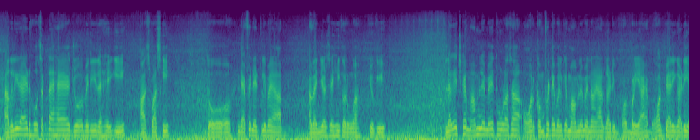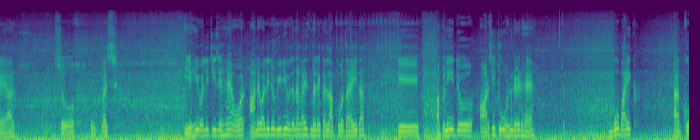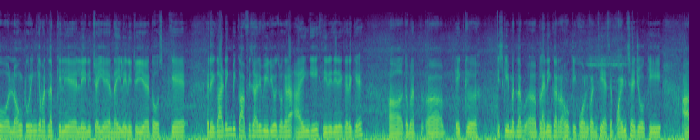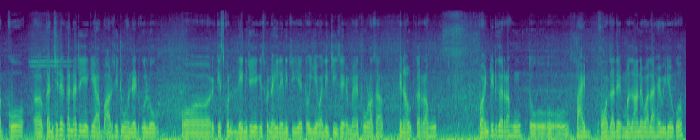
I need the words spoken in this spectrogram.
अगली राइड हो सकता है जो मेरी रहेगी आसपास की। तो डेफिनेटली मैं आप अवेंजर से ही करूँगा क्योंकि लगेज के मामले में थोड़ा सा और कंफर्टेबल के मामले में ना यार गाड़ी बहुत बढ़िया है बहुत प्यारी गाड़ी है यार। सो so, बस यही वाली चीज़ें हैं और आने वाली जो वीडियोज़ है ना गाइज़ मैंने कल आपको बताया ही था कि अपनी जो आर सी टू हंड्रेड है वो बाइक आपको लॉन्ग टूरिंग के मतलब के लिए लेनी चाहिए या नहीं लेनी चाहिए तो उसके रिगार्डिंग भी काफ़ी सारी वीडियोस वगैरह आएँगी धीरे धीरे करके। आ, तो मैं आ, एक इसकी मतलब प्लानिंग कर रहा हूँ कि कौन कौन सी ऐसे पॉइंट्स हैं जो कि आपको कंसिडर करना चाहिए कि आप आर सी टू हंड्रेड को लो और किसको लेनी चाहिए किसको नहीं लेनी चाहिए तो ये वाली चीज़ें मैं थोड़ा सा पिन आउट कर रहा हूँ। पॉइंटेड कर रहा हूँ तो भाई बहुत ज़्यादा मज़ा आने वाला है वीडियो को।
